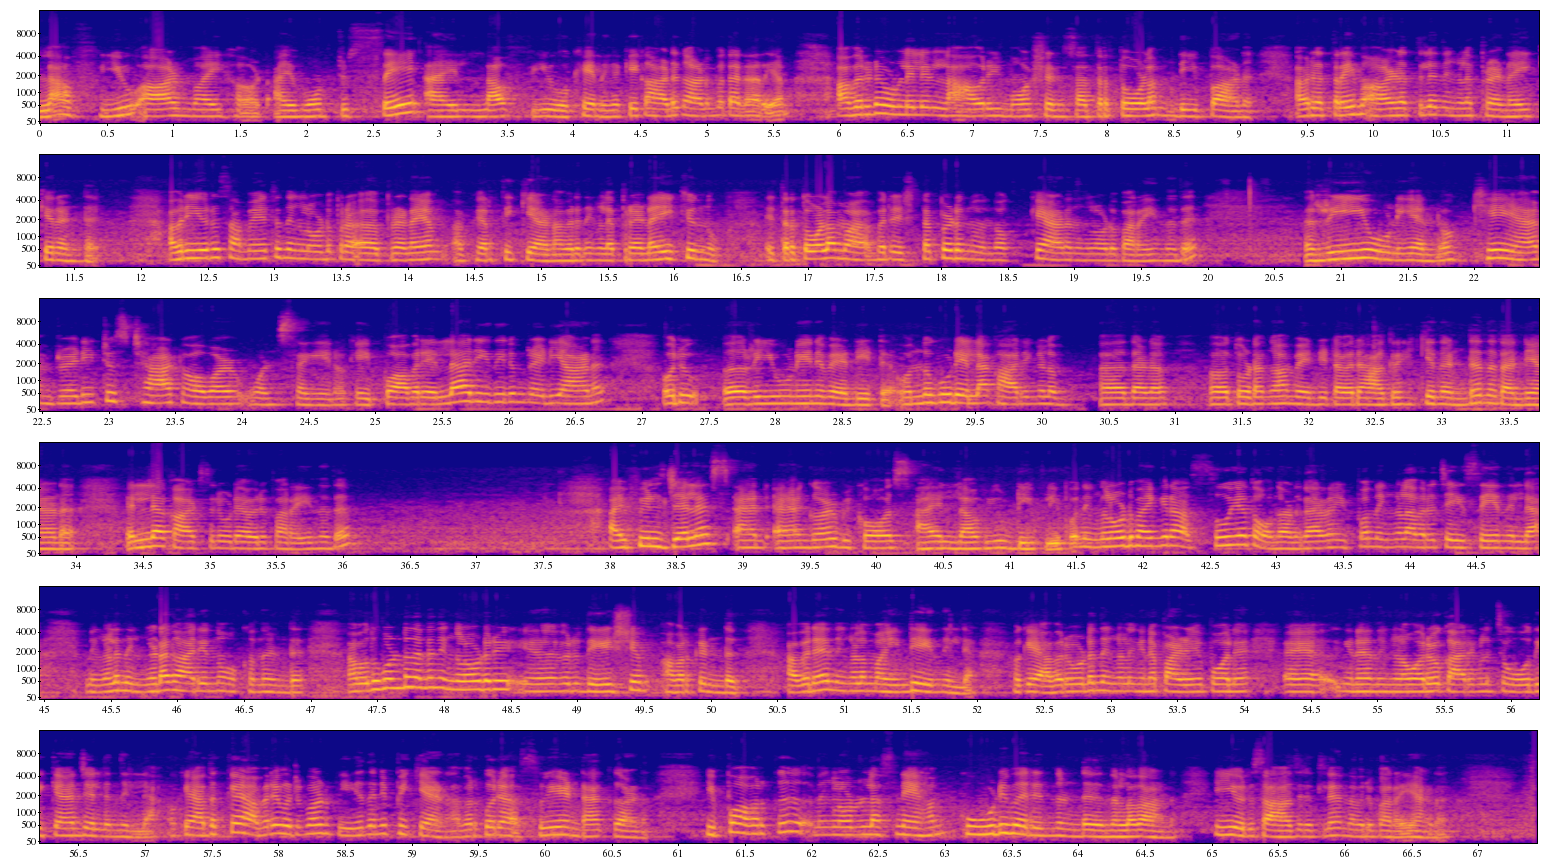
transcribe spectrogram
love you are my heart I want to say I love you okay നിങ്ങൾക്ക് ഈ കാർഡ് കാണുമ്പോൾ തന്നെ അറിയാം. അവരുടെ ഉള്ളിലുള്ള ആ ഒരു ഇമോഷൻസ് അത്രത്തോളം ഡീപ്പാണ് അവരത്രയും ആഴത്തിൽ നിങ്ങളെ പ്രണയിക്കുന്നുണ്ട്. അവർ ഈ ഒരു സമയത്ത് നിങ്ങളോട് പ്ര പ്രണയം അഭ്യർത്ഥിക്കുകയാണ്. അവർ നിങ്ങളെ പ്രണയിക്കുന്നു. ഇത്രത്തോളം അവർ ഇഷ്ടപ്പെടുന്നു എന്നൊക്കെയാണ് നിങ്ങളോട് പറയുന്നത്. Reunion okay I am ready to start over once again okay ഇപ്പോൾ അവരെല്ലാ രീതിയിലും റെഡിയാണ് ഒരു റീയൂണിയന് വേണ്ടിയിട്ട്. ഒന്നുകൂടി എല്ലാ കാര്യങ്ങളും എന്താണ് തുടങ്ങാൻ വേണ്ടിയിട്ട് അവർ ആഗ്രഹിക്കുന്നുണ്ട് എന്ന് തന്നെയാണ് എല്ലാ കാർഡ്സിലൂടെ അവർ പറയുന്നത്. I feel jealous and anger because I love you deeply ഇപ്പോൾ നിങ്ങളോട് ഭയങ്കര അസൂയ തോന്നാണ്. കാരണം ഇപ്പോൾ നിങ്ങൾ അവരെ ചേസ് ചെയ്യുന്നില്ല. നിങ്ങൾ നിങ്ങളുടെ കാര്യം നോക്കുന്നുണ്ട്. അപ്പോൾ അതുകൊണ്ട് തന്നെ നിങ്ങളോടൊരു ഒരു ദേഷ്യം അവർക്കുണ്ട്. അവരെ നിങ്ങൾ മൈൻഡ് ചെയ്യുന്നില്ല. ഓക്കെ അവരോട് നിങ്ങളിങ്ങനെ പഴയ പോലെ ഇങ്ങനെ നിങ്ങൾ ഓരോ കാര്യങ്ങൾ ചോദിക്കാൻ ചെല്ലുന്നില്ല. ഓക്കെ അതൊക്കെ അവരെ ഒരുപാട് വേദനിപ്പിക്കുകയാണ്. അവർക്കൊരു അസൂയ ഉണ്ടാക്കുകയാണ്. ഇപ്പോൾ അവർക്ക് നിങ്ങളോടുള്ള സ്നേഹം കൂടി വരുന്നുണ്ട് എന്നുള്ളതാണ് ഈ ഒരു സാഹചര്യത്തിൽ എന്നവർ പറയാണ്.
